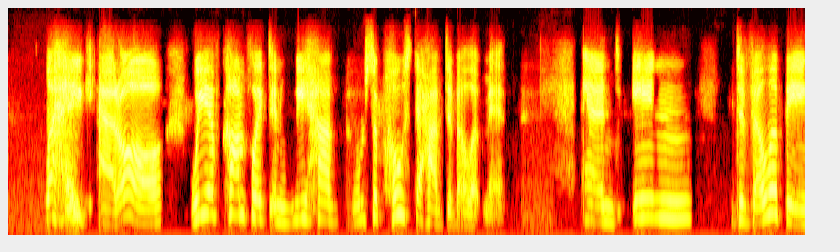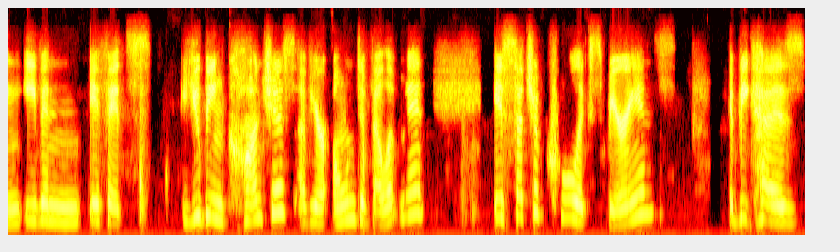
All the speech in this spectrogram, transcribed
like at all. We have conflict and we have we're supposed to have development. And in developing, even if it's you being conscious of your own development is such a cool experience because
